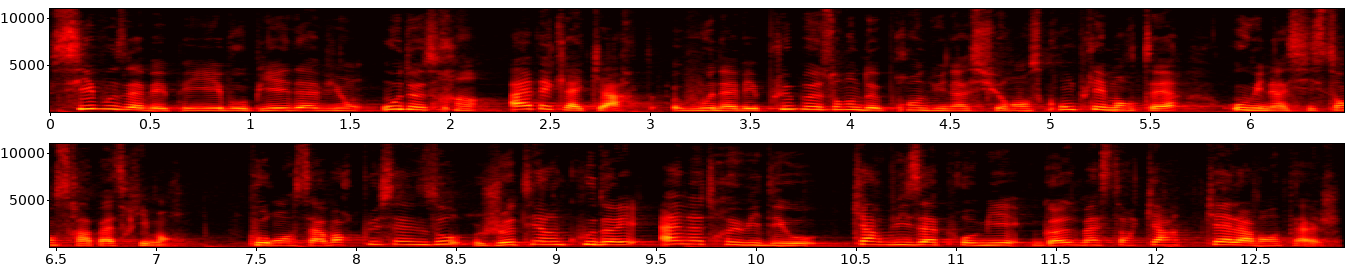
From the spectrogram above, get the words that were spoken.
Si vous avez payé vos billets d'avion ou de train avec la carte, vous n'avez plus besoin de prendre une assurance complémentaire ou une assistance rapatriement. Pour en savoir plus Enzo, jetez un coup d'œil à notre vidéo Carte Visa Premier Gold Mastercard, quel avantage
